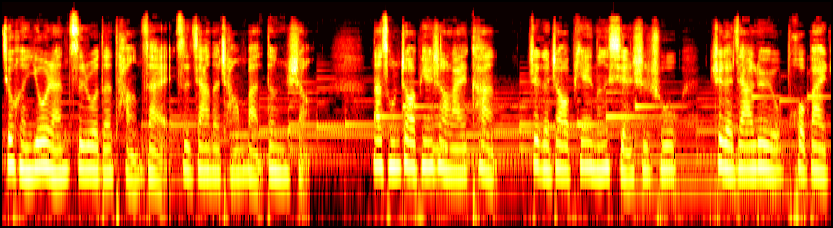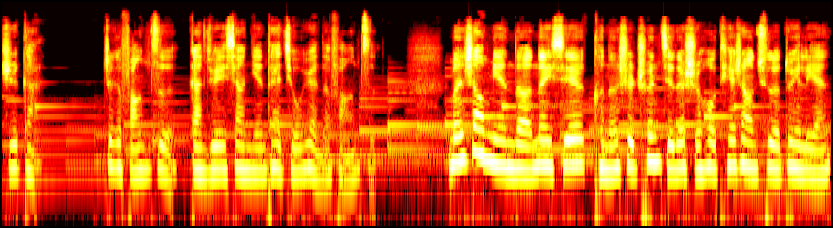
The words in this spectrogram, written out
就很悠然自若地躺在自家的长板凳上。那从照片上来看。这个照片能显示出这个家略有破败之感，这个房子感觉也像年代久远的房子，门上面的那些可能是春节的时候贴上去的对联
